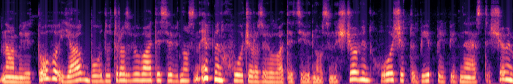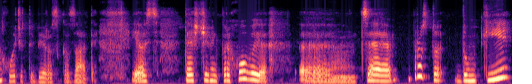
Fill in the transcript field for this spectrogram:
наміри того, як будуть розвиватися відносини, як він хоче розвивати ці відносини, що він хоче тобі припіднести, що він хоче тобі розказати. І ось те, що він приховує, е, це просто думки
